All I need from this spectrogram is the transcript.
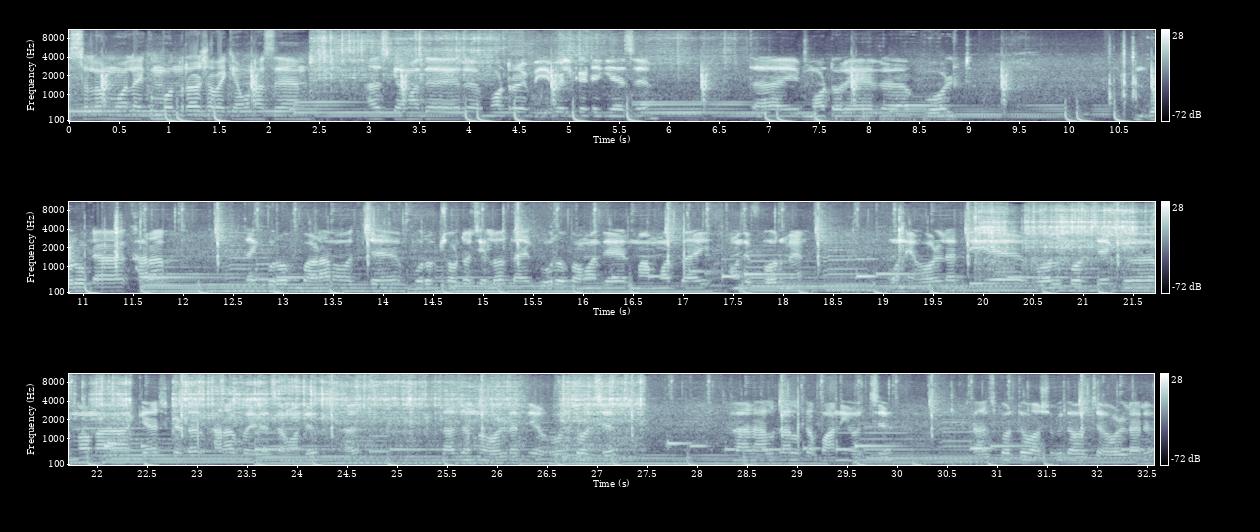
আসসালামু আলাইকুম বন্ধুরা, সবাই কেমন আছেন? আজকে আমাদের মোটরে ভিবেল কেটে গিয়েছে। তাই মোটরের বোল্ট গরুটা খারাপ, তাই গ্রুপ বাড়ানো হচ্ছে। গ্রুপ ছোট ছিল, তাই গ্রুপ আমাদের মোহাম্মদ ভাই, আমাদের ফোরম্যান উনি হোল্ডার দিয়ে হোল করছে। কেননা গ্যাস কাটার খারাপ হয়ে গেছে আমাদের তার জন্য হোল্ডার দিয়ে হোল করছে। আর হালকা হালকা পানি হচ্ছে। কাজ করতেও অসুবিধা হচ্ছে হোল্ডারে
